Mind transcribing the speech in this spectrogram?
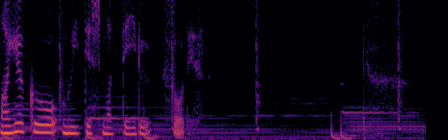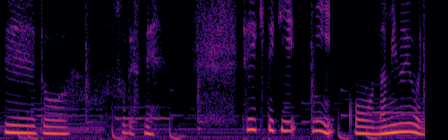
真逆を向いてしまっているそうです。えーとそうですね。定期的にこう波のように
